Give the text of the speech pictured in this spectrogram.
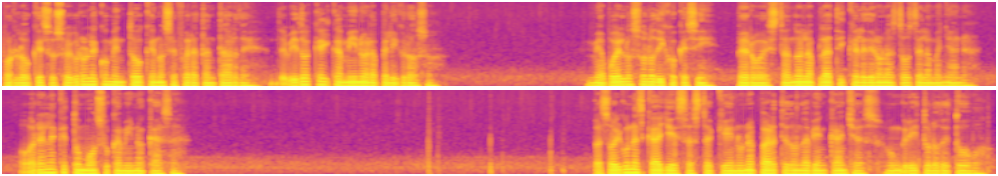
por lo que su suegro le comentó que no se fuera tan tarde, debido a que el camino era peligroso. Mi abuelo solo dijo que sí, pero estando en la plática le dieron las dos de la mañana, hora en la que tomó su camino a casa. Pasó algunas calles hasta que en una parte donde habían canchas un grito lo detuvo.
